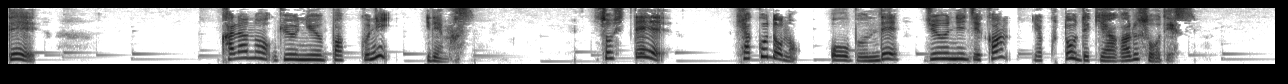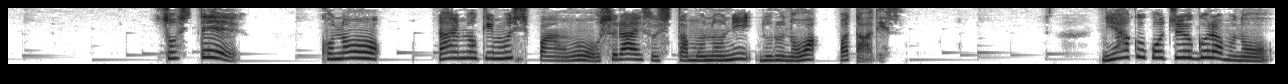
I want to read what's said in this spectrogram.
て空の牛乳パックに入れます。そして、100度のオーブンで12時間焼くと出来上がるそうです。そして、このライ麦蒸しパンをスライスしたものに塗るのはバターです。250g の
